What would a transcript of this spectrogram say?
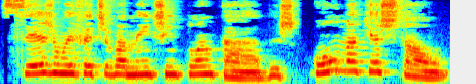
sejam efetivamente implantadas. Com uma questão,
